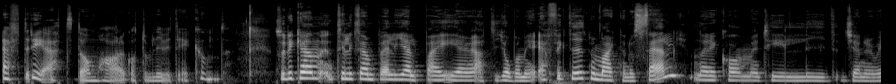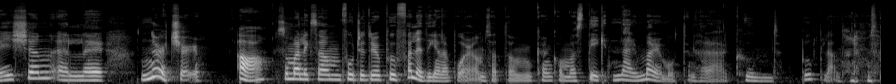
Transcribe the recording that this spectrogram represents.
efter det att de har gått och blivit er kund. Så det kan till exempel hjälpa er att jobba mer effektivt med marknad och sälj när det kommer till lead generation eller nurture. Ja, Så man liksom fortsätter att puffa lite grann på dem så att de kan komma steget närmare mot den här kundbubblan.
